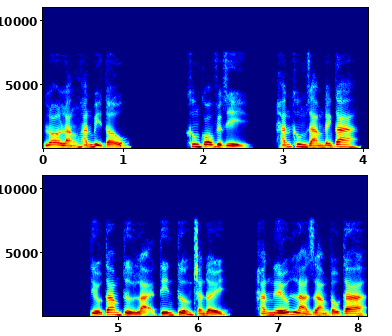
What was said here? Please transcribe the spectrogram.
Lo lắng hắn bị tấu. Không có việc gì, hắn không dám đánh ta. Tiểu tam tử lại tin tưởng tràn đầy, hắn nếu là dám tấu ta,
